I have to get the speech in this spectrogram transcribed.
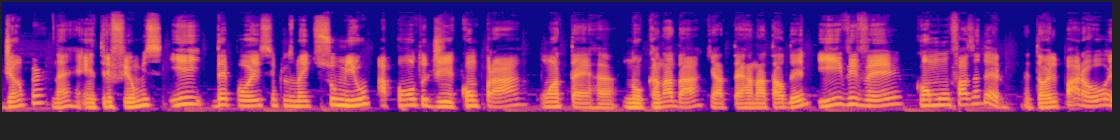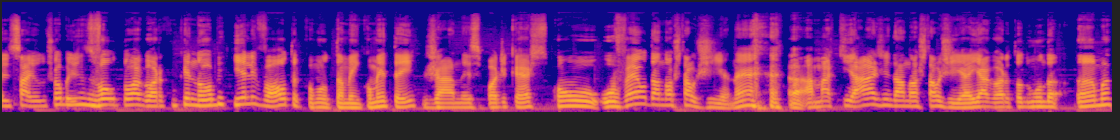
Jumper, né, entre filmes, e depois simplesmente sumiu a ponto de comprar uma terra no Canadá, que é a terra natal dele, e viver como um fazendeiro. Então ele parou, ele saiu do show business, voltou agora com Kenobi e ele volta, como também comentei já nesse podcast, com o, o véu da nostalgia, né? a maquiagem da nostalgia. E agora todo mundo ama,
